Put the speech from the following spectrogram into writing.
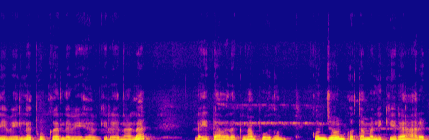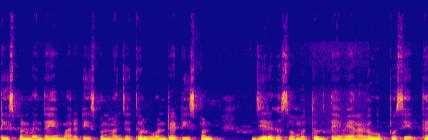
தேவையில்லை. குக்கரில் வேக வைக்கிறதுனால லைட்டாக வதக்கினா போதும். கொஞ்சோண்டு கொத்தமல்லி கீரை அரை டீஸ்பூன் வெந்தயம் அரை டீஸ்பூன் மஞ்சத்தூள் ஒன்றரை டீஸ்பூன் ஜீரக சோம்புத்தூள் தேவையான அளவு உப்பு சேர்த்து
